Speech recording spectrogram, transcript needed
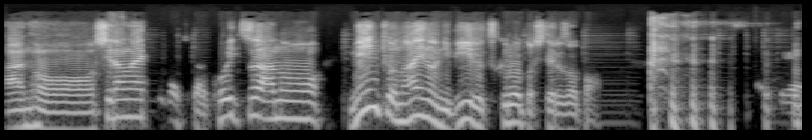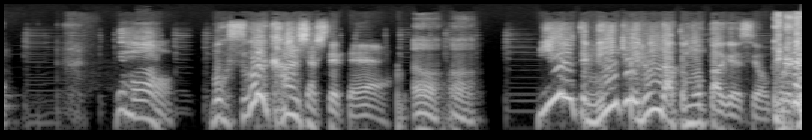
あのー知らない人たちから、こいつ、あのー免許ないのにビール作ろうとしてるぞと。でも、僕すごい感謝してて、うんうん。ビールって免許いるんだと思ったわけですよ。これ、ちょ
